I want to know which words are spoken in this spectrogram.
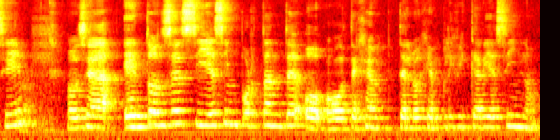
¿sí? O sea, entonces sí es importante, o, o te, te lo ejemplificaría así, ¿no?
